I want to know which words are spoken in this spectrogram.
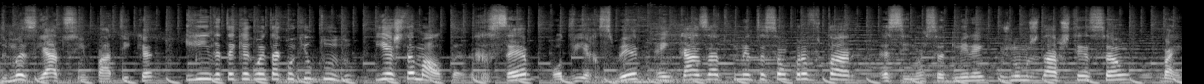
demasiado simpática, e ainda tem que aguentar com aquilo tudo. E esta malta recebe, ou devia receber, em casa a documentação para votar. Assim não se admirem que os números da abstenção. Bem,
